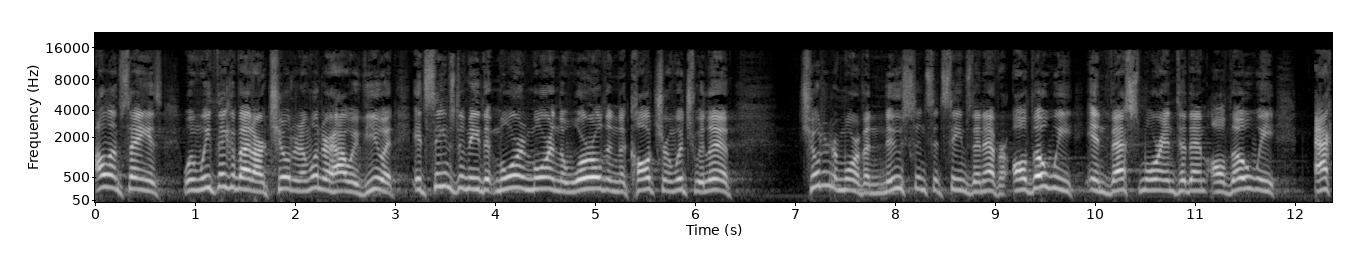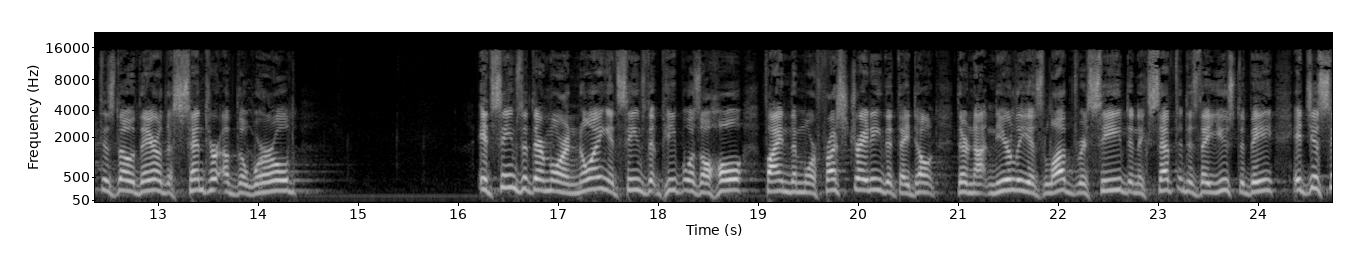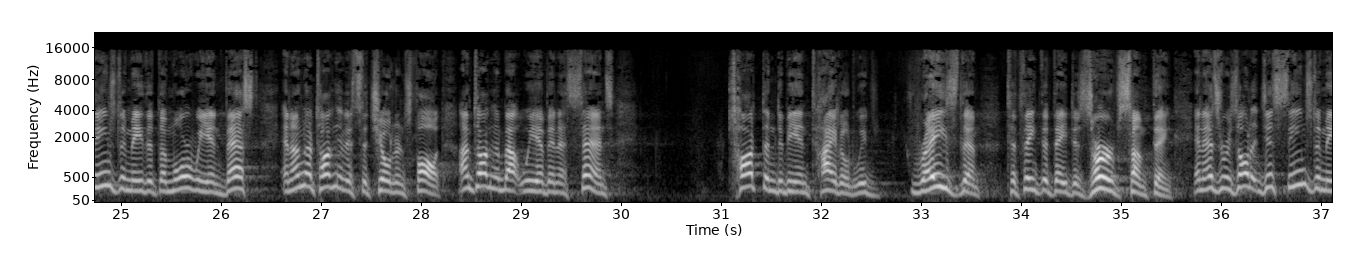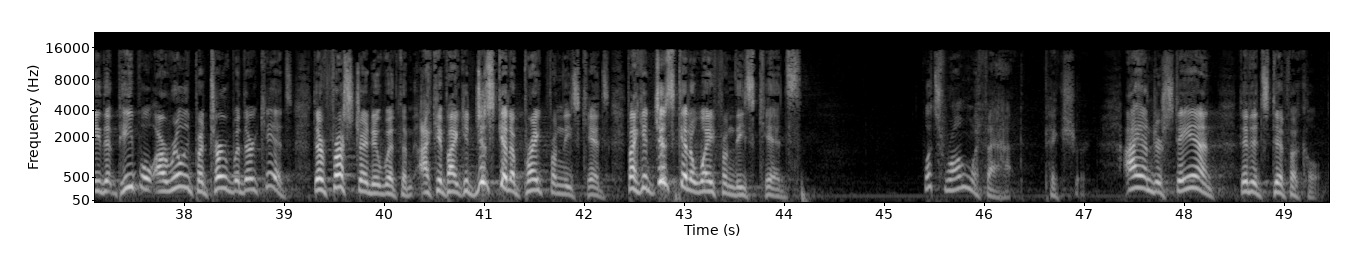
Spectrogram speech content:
All I'm saying is, when we think about our children, I wonder how we view it. It seems to me that more and more in the world and the culture in which we live, children are more of a nuisance, it seems, than ever. Although we invest more into them, although we act as though they're the center of the world, it seems that they're more annoying. It seems that people as a whole find them more frustrating, that they don't, they're not nearly as loved, received, and accepted as they used to be. It just seems to me that the more we invest, and I'm not talking that it's the children's fault, I'm talking about we have, in a sense, taught them to be entitled. We've raised them to think that they deserve something. And as a result, it just seems to me that people are really perturbed with their kids. They're frustrated with them. If I could just get a break from these kids, if I could just get away from these kids. What's wrong with that picture? I understand that it's difficult.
